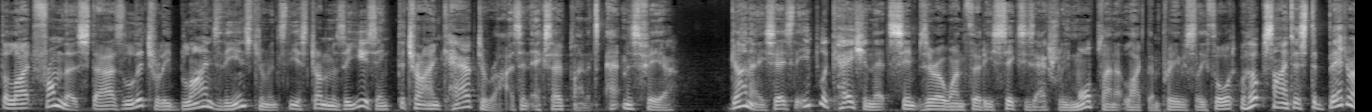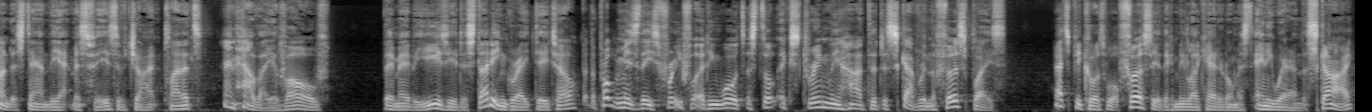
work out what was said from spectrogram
The light from those stars literally blinds the instruments the astronomers are using to try and characterize an exoplanet's atmosphere. Gagné says the implication that SIMP 0136 is actually more planet like than previously thought will help scientists to better understand the atmospheres of giant planets and how they evolve. They may be easier to study in great detail, but the problem is these free floating worlds are still extremely hard to discover in the first place. That's because, well, firstly, they can be located almost anywhere in the sky,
